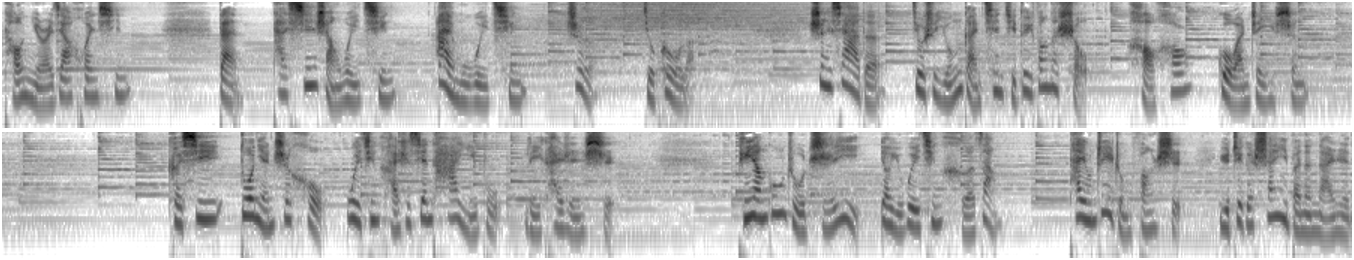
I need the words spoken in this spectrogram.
讨女儿家欢心，但他欣赏卫青，爱慕卫青，这就够了。剩下的就是勇敢牵起对方的手，好好过完这一生。可惜多年之后，卫青还是先他一步离开人世。平阳公主执意要与卫青合葬。她用这种方式与这个山一般的男人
